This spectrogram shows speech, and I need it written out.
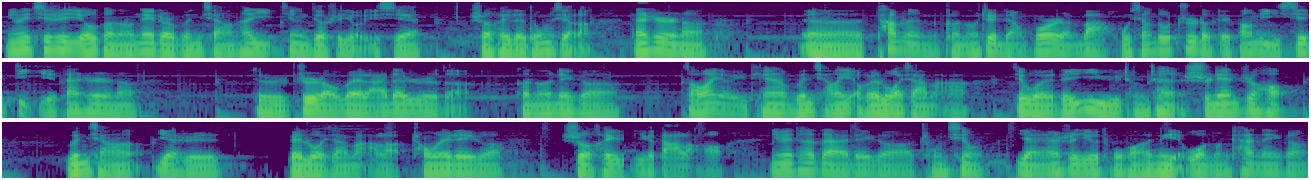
因为其实有可能那阵文强他已经就是有一些涉黑的东西了，但是呢，呃，他们可能这两拨人吧，互相都知道对方的一些底，但是呢，就是知道未来的日子可能这个早晚有一天文强也会落下马。结果这一语成谶，十年之后，文强也是被落下马了，成为这个涉黑的一个大佬。因为他在这个重庆演员是一个土皇帝，我们看那个。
